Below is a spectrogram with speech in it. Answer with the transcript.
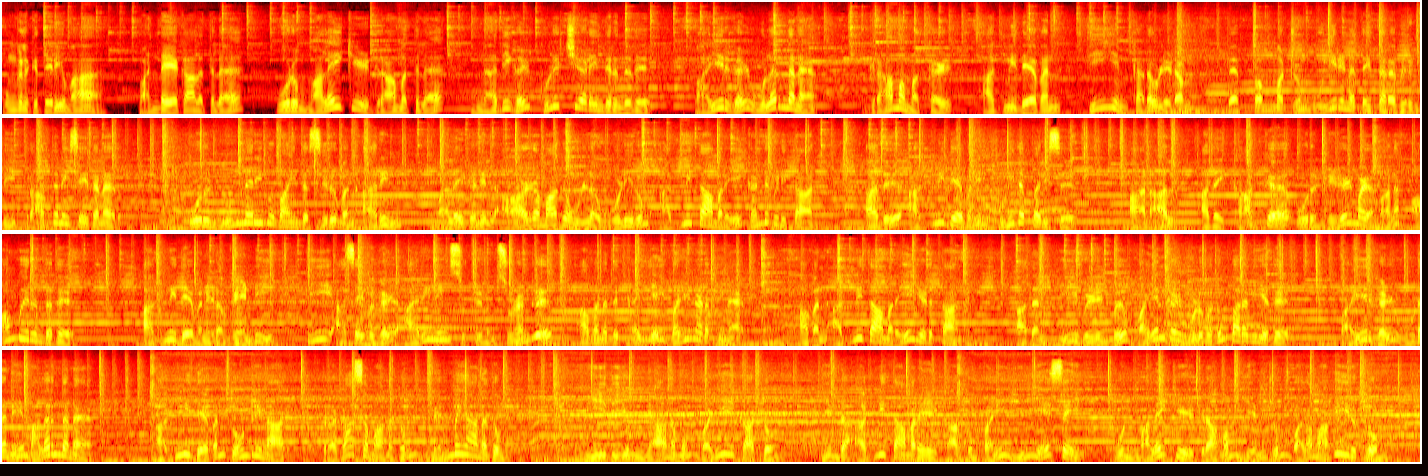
உங்களுக்கு தெரியுமா? பண்டைய காலத்துல ஒரு மலைக்கீழ் கிராமத்துல நதிகள் குளிர்ச்சி அடைந்திருந்தது. பயிர்கள் உலர்ந்தன. கிராம மக்கள் அக்னிதேவன் தீயின் கடவுளிடம் வெப்பம் மற்றும் உயிரினத்தை தர விரும்பி பிரார்த்தனை செய்தனர். ஒரு நுண்ணறிவு வாய்ந்த சிறுவன் அரின் மலைகளில் ஆழமாக உள்ள ஒளிரும் அக்னி தாமரையை கண்டுபிடித்தான். அது அக்னிதேவனின் புனித பரிசு. ஆனால் அதை காக்க ஒரு நிழல்மழமான பாம்பு இருந்தது. அக்னிதேவனிடம் வேண்டி தீ அசைவுகள் அரினின் சுற்றிலும் சுழன்று அவனது கையை வழிநடத்தின. அவன் அக்னி தாமரையை எடுத்தான். அதன் தீ விளிம்பு வயல்கள் முழுவதும் பரவியது. பயிர்கள் உடனே மலர்ந்தன. அக்னிதேவன் தோன்றினார். பிரகாசமானதும் மென்மையானதும். நீதியும் ஞானமும் வழியை காட்டும். இந்த அக்னி தாமரையை காக்கும் பணி நீயே செய். உன் மலைக்கீழ் கிராமம் என்றும் வளமாக இருக்கும்.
